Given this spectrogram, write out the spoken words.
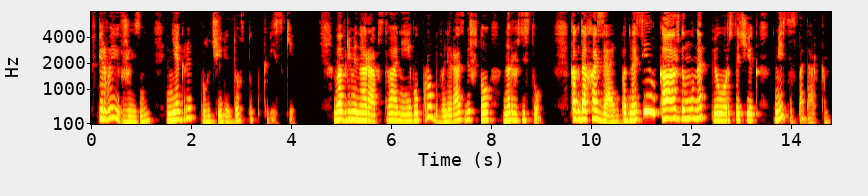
Впервые в жизни негры получили доступ к виски. Во времена рабства они его пробовали разве что на Рождество когда хозяин подносил каждому наперсточек вместе с подарком.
